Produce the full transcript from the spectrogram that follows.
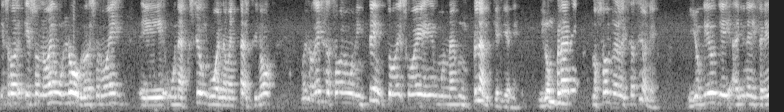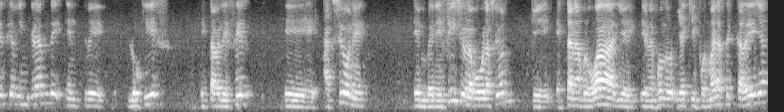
eso, eso no es un logro, eso no es eh, una acción gubernamental, sino, bueno, esos son un intento, eso es un plan que tiene. Y los planes no son realizaciones. Y yo creo que hay una diferencia bien grande entre lo que es establecer eh, acciones en beneficio de la población que están aprobadas y, en el fondo y hay que informar acerca de ellas,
